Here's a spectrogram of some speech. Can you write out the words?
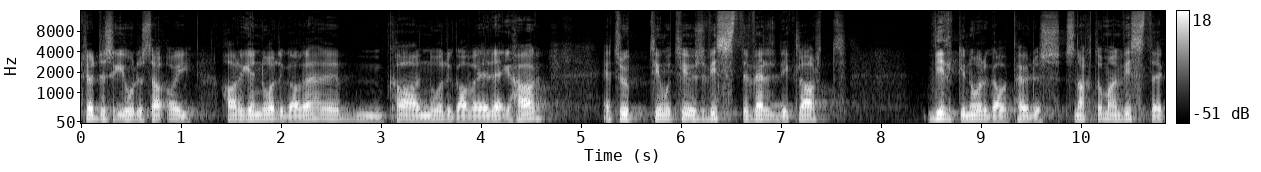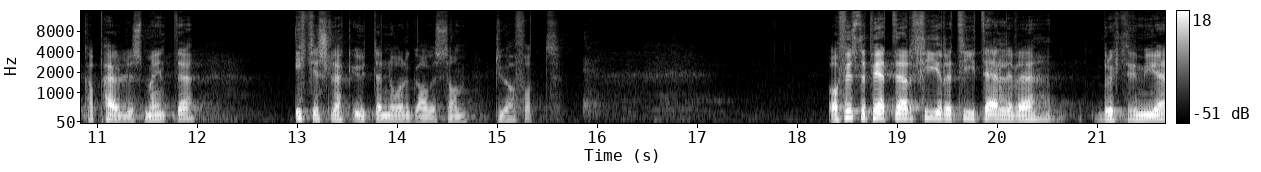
klødde seg i hodet og sa oi, har jeg en nådegave? Eh, hva nådegave er det jeg har? Jeg tror Timoteus visste veldig klart hvilken nådegave Paulus snakket om. Han visste hva Paulus mente. Ikke sløkk ut den nådegave som du har fått. Og 1. Peter 4, 10-11 brukte vi mye.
